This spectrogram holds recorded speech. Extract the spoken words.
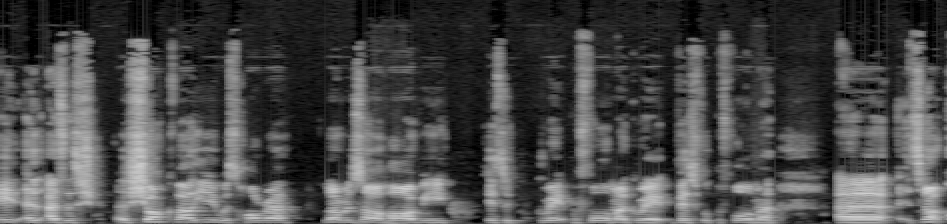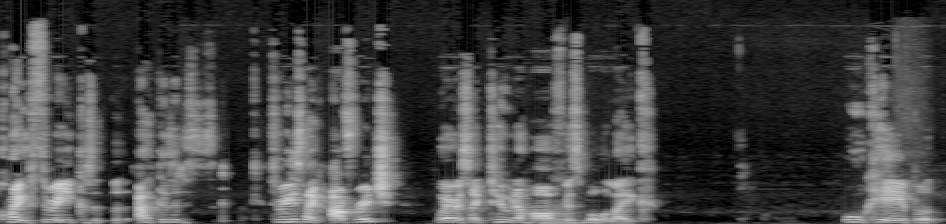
It as a, sh- a shock value as horror. Laurence R. Harvey is a great performer, great visceral performer. Uh, it's not quite three because because it's three is like average, whereas like two and a half Mm. is more like okay, but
